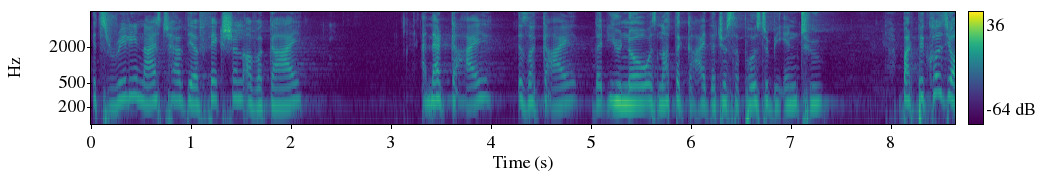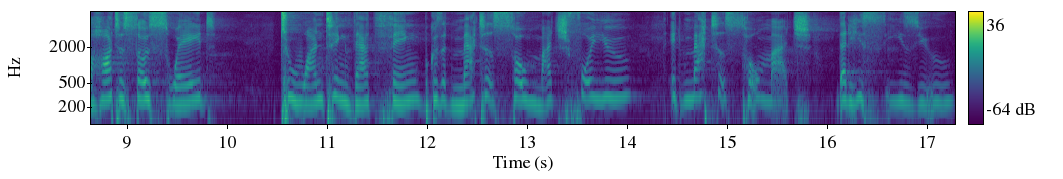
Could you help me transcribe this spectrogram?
it's really nice to have the affection of a guy, and that guy is a guy that you know is not the guy that you're supposed to be into? But because your heart is so swayed to wanting that thing, because it matters so much for you, it matters so much that he sees you,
